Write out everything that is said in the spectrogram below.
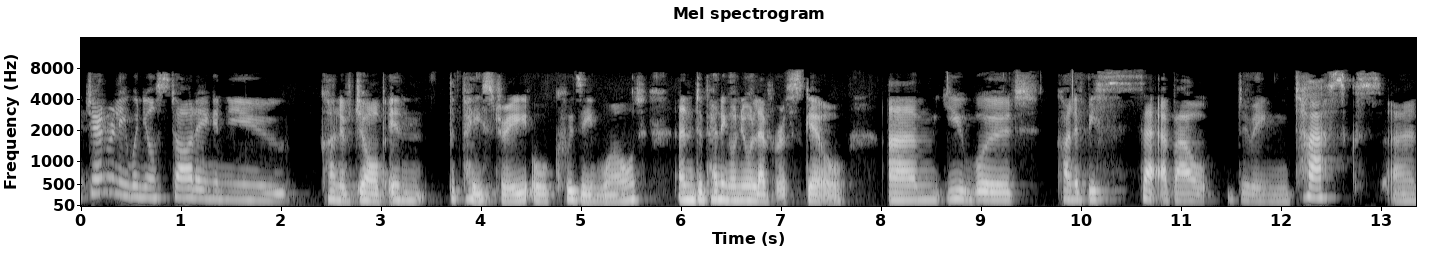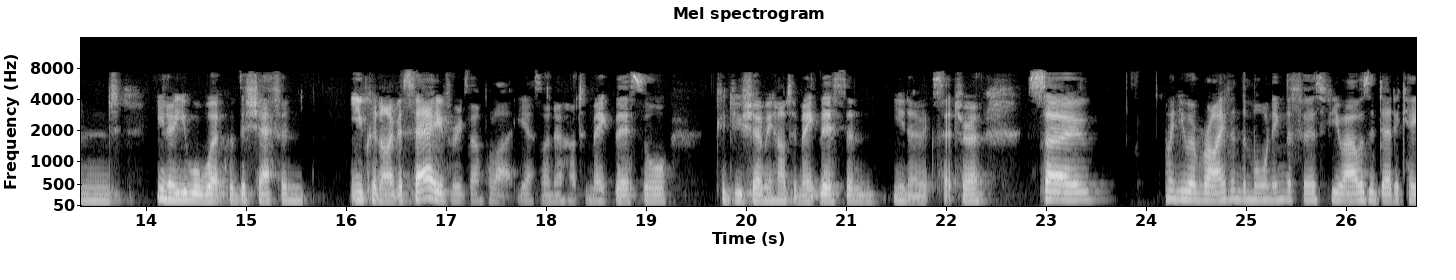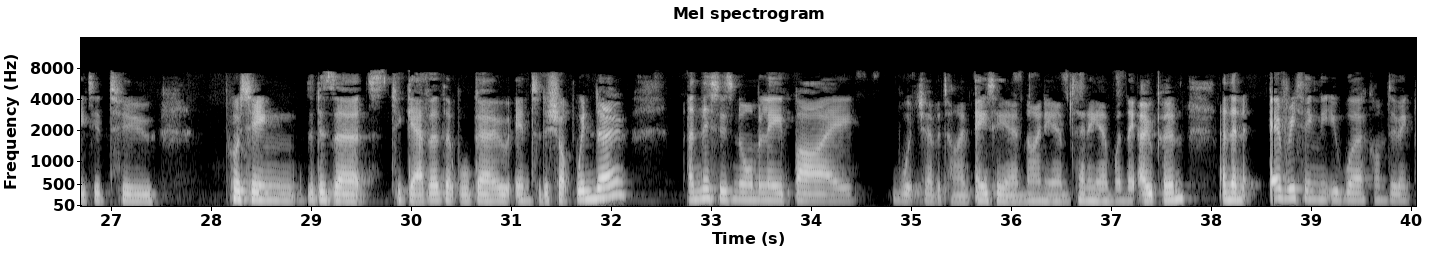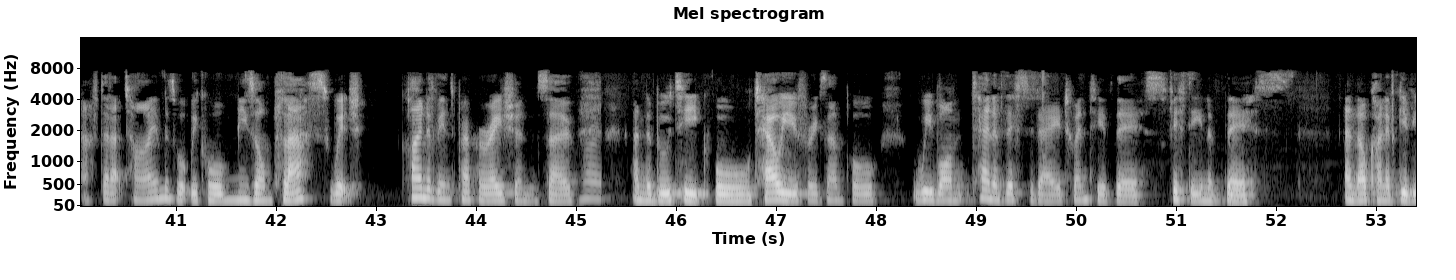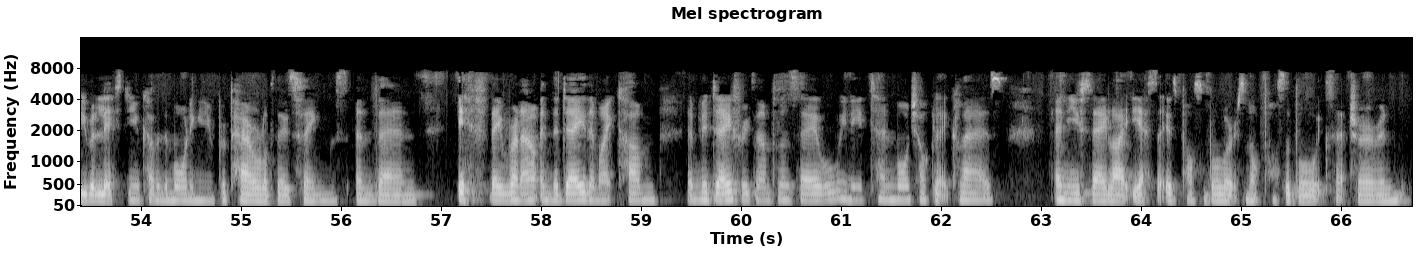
generally when you're starting a new kind of job in the pastry or cuisine world, and depending on your level of skill, um, you would kind of be set about doing tasks and, you know, you will work with the chef and you can either say, for example, like, yes, I know how to make this or could you show me how to make this and, you know, etc. So when you arrive in the morning, the first few hours are dedicated to putting the desserts together that will go into the shop window. And this is normally by whichever time, 8 a.m., 9 a.m., 10 a.m. when they open. And then everything that you work on doing after that time is what we call mise en place, which kind of means preparation. So, right. and the boutique will tell you, for example, we want 10 of this today, 20 of this, 15 of this. And they'll kind of give you a list and you come in the morning and you prepare all of those things. And then if they run out in the day, they might come at midday, for example, and say, well, we need 10 more chocolate eclairs and you say like, yes, it is possible or it's not possible, etc. And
